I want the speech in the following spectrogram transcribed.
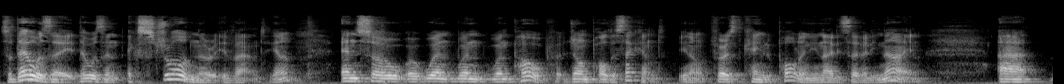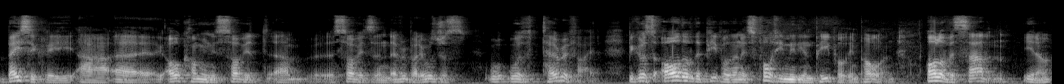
So there was a there was an extraordinary event, you know. And so uh, when, when, when Pope John Paul II, you know, first came to Poland in 1979, uh, basically uh, uh, all communist Soviet um, Soviets and everybody was just was terrified because all of the people, and it's 40 million people in Poland, all of a sudden, you know,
